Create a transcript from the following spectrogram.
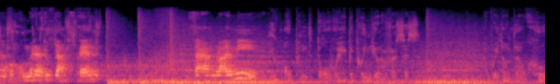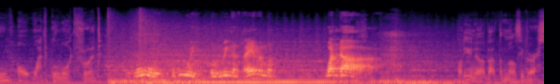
นายควบ control คุมไม่ได้ทุกอย่างสเตนแซมไลมี่ universes. And we don't know who or what will walk through it. โอ้โหโอ้โหคนวิ่งกันเต้ไปหมดวันด้า What do you know about the multiverse?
